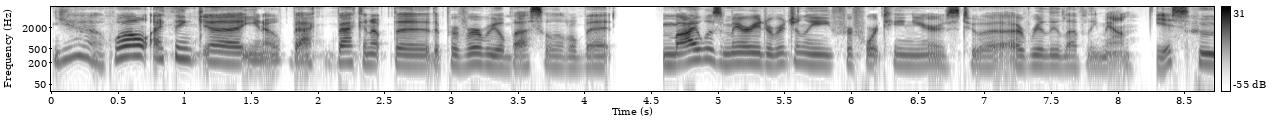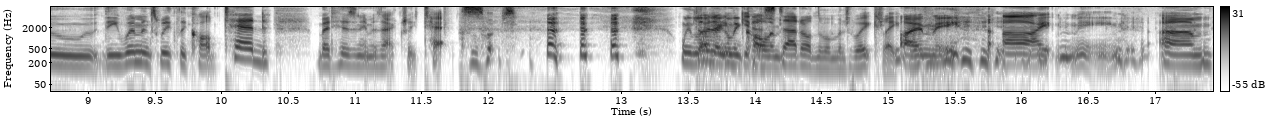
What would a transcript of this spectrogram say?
Yeah, well, I think uh, you know, back backing up the the proverbial bus a little bit. I was married originally for 14 years to a, a really lovely man Yes. who the Women's Weekly called Ted, but his name is actually Tex. we lovingly call him started on the Women's Weekly. I mean, I mean, um,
